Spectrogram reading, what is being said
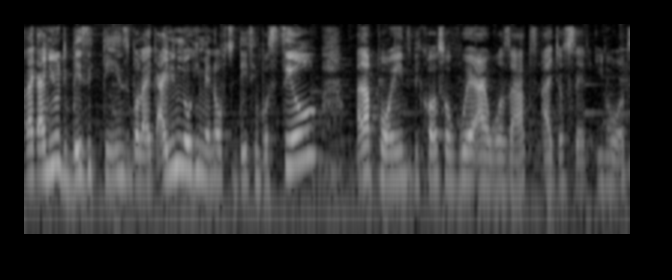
like I knew the basic things, but like I didn't know him enough to date him. But still, at that point, because of where I was at, I just said, you know what,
